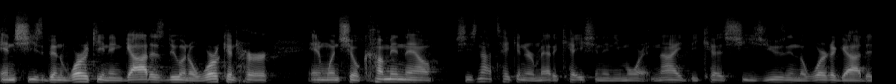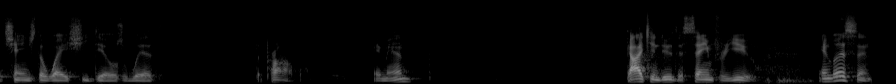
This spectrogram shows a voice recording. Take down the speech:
and she's been working, and God is doing a work in her. And when she'll come in now, she's not taking her medication anymore at night because she's using the Word of God to change the way she deals with the problem. Amen? God can do the same for you. And listen,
